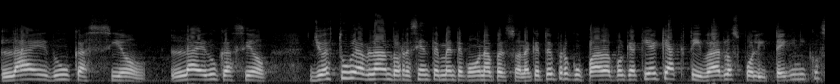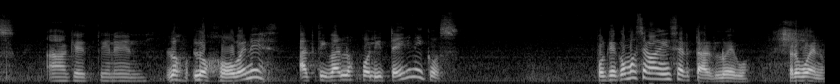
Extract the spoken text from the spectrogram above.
la educación, la educación. Yo estuve hablando recientemente con una persona que estoy preocupada porque aquí hay que activar los politécnicos. Ah, que tienen... Los, los jóvenes, activar los politécnicos. Porque ¿cómo se van a insertar luego? Pero bueno.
